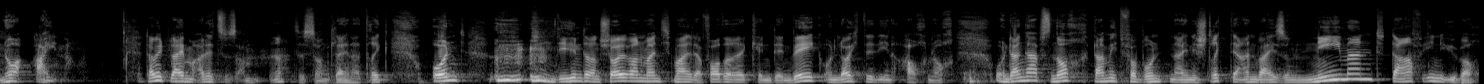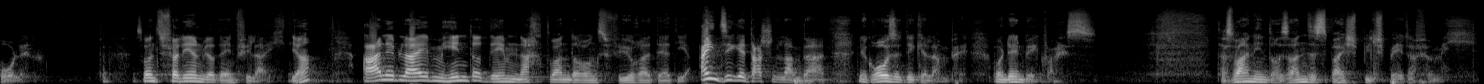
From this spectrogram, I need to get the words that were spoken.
Nur einer. Damit bleiben alle zusammen. Das ist so ein kleiner Trick. Und die hinteren stolpern manchmal, der vordere kennt den Weg und leuchtet ihn auch noch. Und dann gab es noch damit verbunden eine strikte Anweisung, niemand darf ihn überholen. Sonst verlieren wir den vielleicht, ja? Alle bleiben hinter dem Nachtwanderungsführer, der die einzige Taschenlampe hat, eine große dicke Lampe und den Weg weiß. Das war ein interessantes Beispiel später für mich.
